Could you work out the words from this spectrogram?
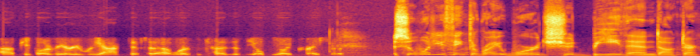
uh, people are very reactive to that word because of the opioid crisis. So, what do you think the right word should be then, Doctor?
